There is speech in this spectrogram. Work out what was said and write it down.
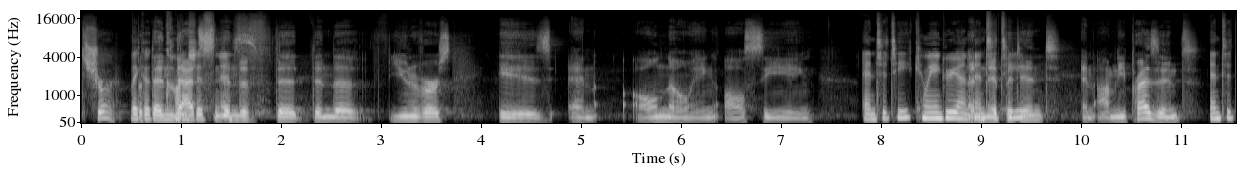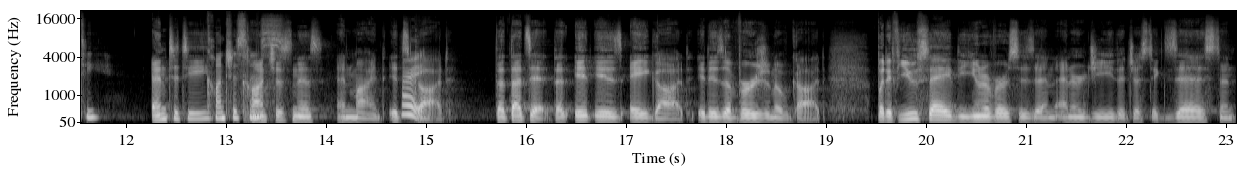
Sure, Like a but then that's then the, consciousness. the then the universe is an all-knowing, all-seeing, Entity? Can we agree on entity? omnipotent, and omnipresent Entity? entity, Consciousness? consciousness, and mind. It's right. God. That that's it. That it is a God. It is a version of God. But if you say the universe is an energy that just exists and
